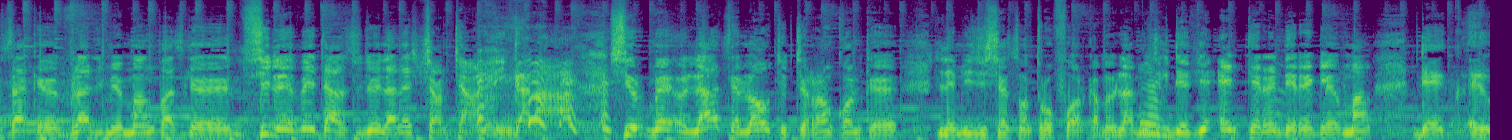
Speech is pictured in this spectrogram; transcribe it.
Comme ça que Vlad me manque parce que s'il été en studio, il allait chanter en lingala. Sur, mais là, c'est là où tu te rends compte que les musiciens sont trop forts quand même. La musique devient un terrain de règlement des euh,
